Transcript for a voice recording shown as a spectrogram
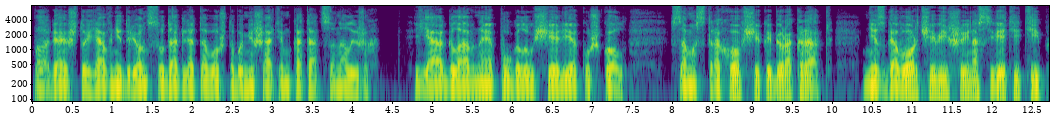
полагая, что я внедрен сюда для того, чтобы мешать им кататься на лыжах. Я главное пугало ущелья Кушкол, самостраховщик и бюрократ, несговорчивейший на свете тип,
